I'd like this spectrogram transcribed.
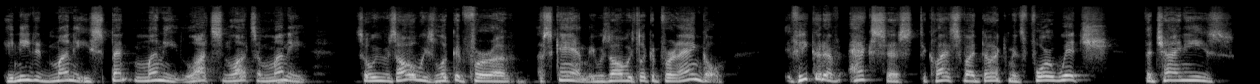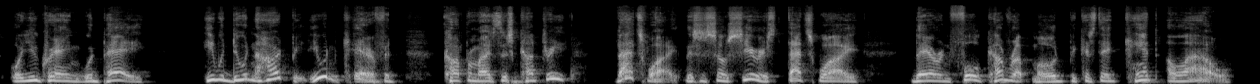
He needed money. He spent money, lots and lots of money. So he was always looking for a, a scam. He was always looking for an angle. If he could have access to classified documents for which the Chinese or Ukraine would pay, he would do it in a heartbeat. He wouldn't care if it compromised this country. That's why this is so serious. That's why they're in full cover up mode because they can't allow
